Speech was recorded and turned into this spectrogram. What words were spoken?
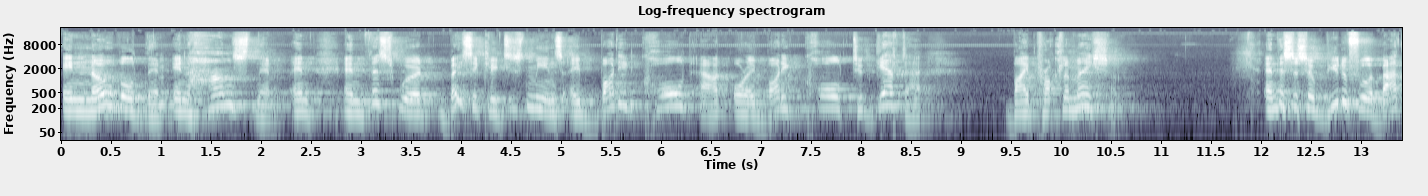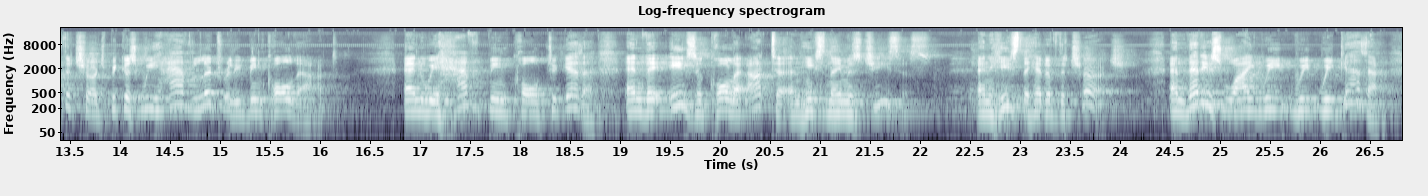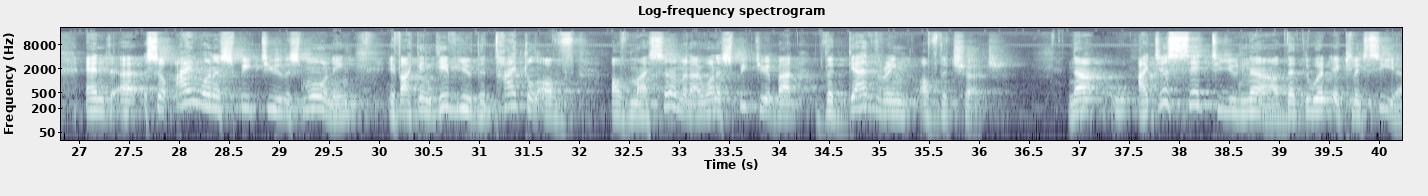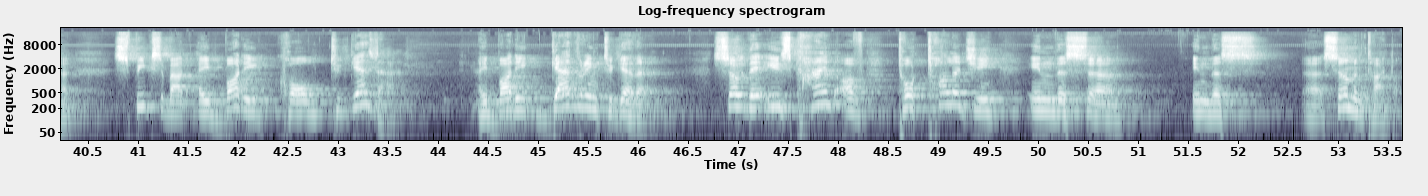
ennobled them, enhanced them. And, and this word basically just means a body called out or a body called together by proclamation. And this is so beautiful about the church because we have literally been called out and we have been called together. And there is a caller out and his name is Jesus. And he's the head of the church. And that is why we, we, we gather. And uh, so I want to speak to you this morning. If I can give you the title of, of my sermon, I want to speak to you about the gathering of the church. Now, I just said to you now that the word ecclesia speaks about a body called together, a body gathering together. So there is kind of tautology in this, uh, in this uh, sermon title.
